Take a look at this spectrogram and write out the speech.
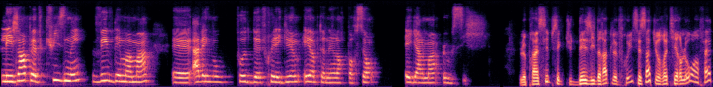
Les gens peuvent cuisiner, vivre des moments avec nos poudres de fruits et légumes et obtenir leur portion également eux aussi. Le principe, c'est que tu déshydrates le fruit, c'est ça? Tu retires l'eau, en fait?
